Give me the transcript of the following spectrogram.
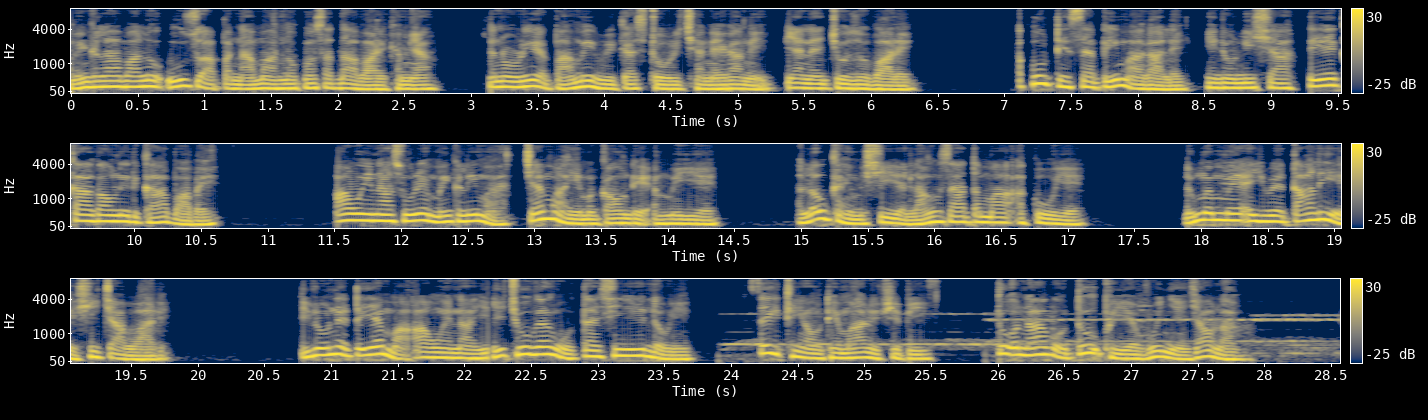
မင်္ဂလာပါလို့ဥစွာပနာမနှုတ်ခွန်းဆက်တာပါတယ်ခင်ဗျာကျွန်တော်တို့ရဲ့ Burmese Recap Story Channel ကနေပြန်လည်ကြိုဆိုပါရစေအခုတင်ဆက်ပေးမှာကလည်းအင်ဒိုနီးရှားတရေကားကောင်းလေးတကားပါပဲအာဝင်နာဆိုတဲ့မိန်းကလေးမှာကျမ်းမာရေးမကောင်းတဲ့အမေရဲ့အလောက်ကင်မရှိတဲ့လောင်စားသမားအကိုရဲ့လူမမဲအရွယ်သားလေးရဲ့ရှိကြပါတယ်ဒီလိုနဲ့တရက်မှာအာဝင်နာရေချိုးကန်းကိုတန်ရှင်းရေးလုပ်ရင်စိတ်ထင်အောင်ထင်မှားတွေဖြစ်ပြီးသူ့အနာကိုသူ့အဖေရဲ့ဝိညာဉ်ရောက်လာတာ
